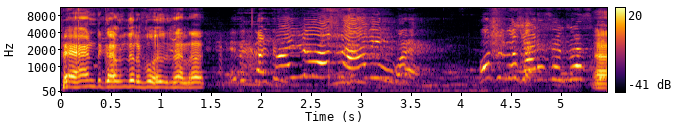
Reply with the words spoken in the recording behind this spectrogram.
பேண்ட் கலந்துட போகுது நான். ஆ.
